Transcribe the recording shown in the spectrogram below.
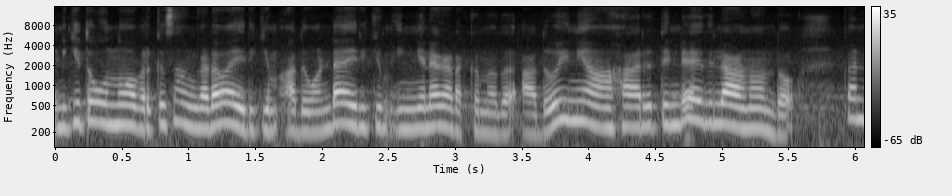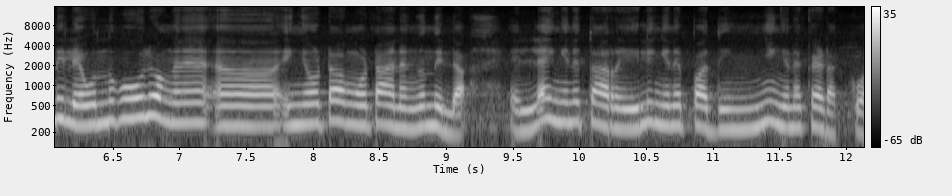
എനിക്ക് തോന്നുന്നു അവർക്ക് സങ്കടമായിരിക്കും. അതുകൊണ്ടായിരിക്കും ഇങ്ങനെ കിടക്കുന്നത്. ഇനി ആഹാരത്തിന്റെ ഇതിലാണോ എന്തോ? കണ്ടില്ലേ? ഒന്നുപോലും അങ്ങനെ ഇങ്ങോട്ടോ അങ്ങോട്ടോ അനങ്ങുന്നില്ല. എല്ലാം ഇങ്ങനെ തറയിൽ ഇങ്ങനെ പതിഞ്ഞിങ്ങനെ കിടക്കുക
